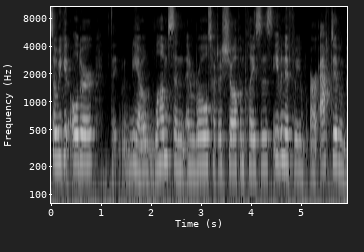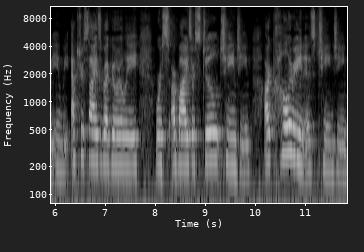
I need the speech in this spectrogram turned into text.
So we get older, you know, lumps and, and rolls start to show up in places. Even if we are active and we, and we exercise regularly, we're, our bodies are still changing. Our coloring is changing.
